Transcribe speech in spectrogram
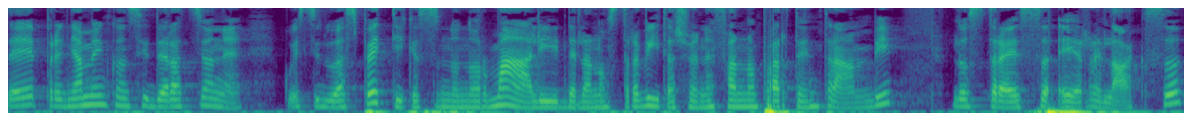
Se prendiamo in considerazione questi due aspetti che sono normali della nostra vita, cioè ne fanno parte entrambi, lo stress e il relax,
